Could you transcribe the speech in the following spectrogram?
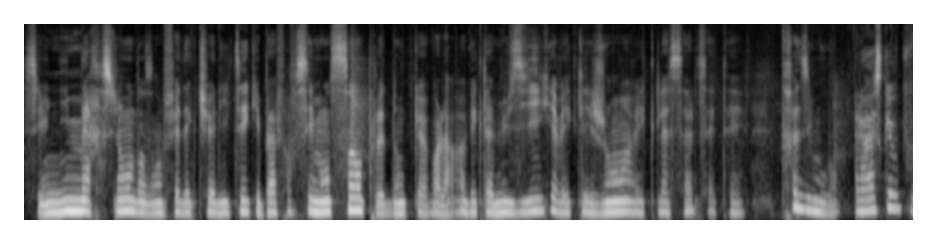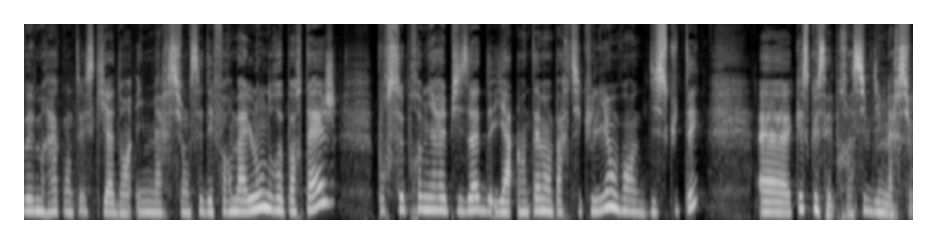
c'est une immersion dans un fait d'actualité qui n'est pas forcément simple. Donc euh, voilà, avec la musique, avec les gens, avec la salle, c'était très émouvant. Alors, est-ce que vous pouvez me raconter ce qu'il y a dans Immersion? C'est des formats longs de reportage. Pour ce premier épisode, il y a un thème en particulier, on va en discuter. Euh, qu'est-ce que c'est le principe d'immersion?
